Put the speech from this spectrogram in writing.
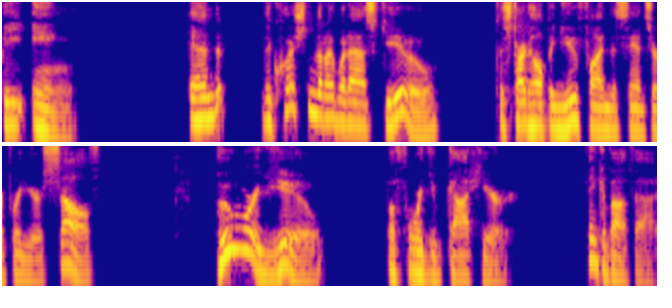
being. And the question that I would ask you to start helping you find this answer for yourself who were you before you got here? Think about that.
